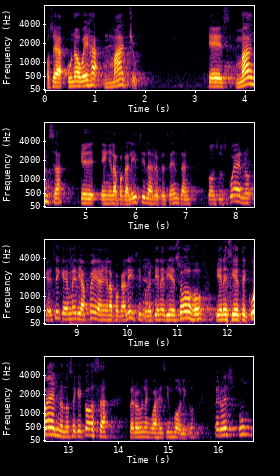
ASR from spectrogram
O sea, una oveja macho, que es mansa, que en el Apocalipsis la representan con sus cuernos, que sí que es media fea en el Apocalipsis, porque tiene diez ojos, tiene siete cuernos, no sé qué cosa, pero es un lenguaje simbólico pero es un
